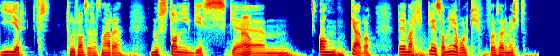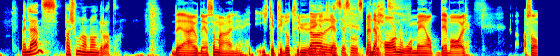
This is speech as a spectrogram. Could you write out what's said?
gir Tour de France et slags sånn her nostalgisk Ja. um, anker. da. Det er en merkelige samling av folk, for å si det mildt. Men Lance, personer non grata. Det er jo det som er ikke til å tro, er egentlig. det er Men det har noe med at det var Altså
